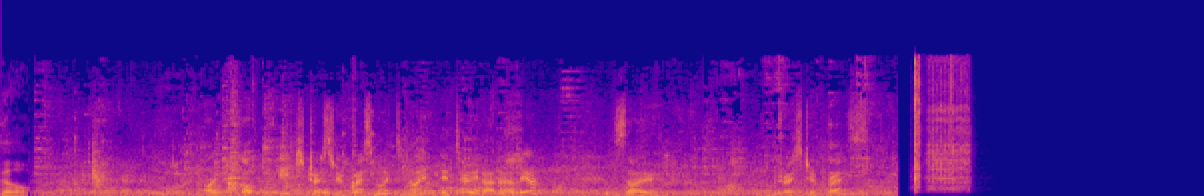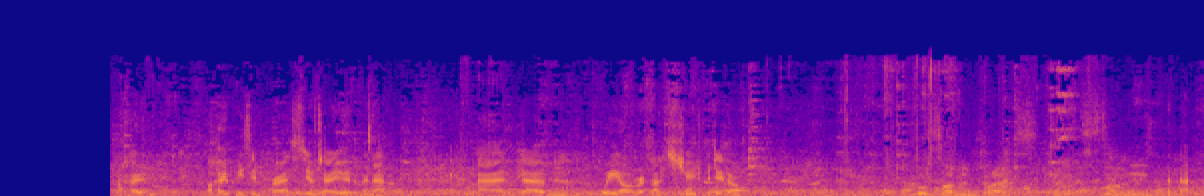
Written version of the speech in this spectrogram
Hours later. I forgot it's dress to impress night tonight. Did tell you that earlier. So I'm dressed to impress. I hope. I hope he's impressed. He'll tell you in a minute. And um, we are at Latitude for dinner. Of course I'm impressed. It's stunning.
